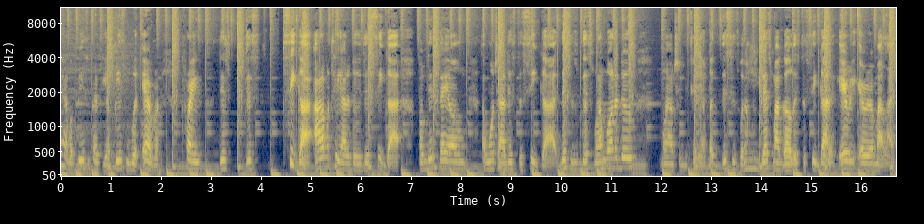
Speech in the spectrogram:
have a business, pray for your business, whatever. Pray. Just, just seek God. All I'm gonna tell y'all to do is just seek God. From this day on, I want y'all just to seek God. This is this what I'm gonna do well, I shouldn't be telling y'all, but this is what I'm. That's my goal is to see God in every area of my life.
